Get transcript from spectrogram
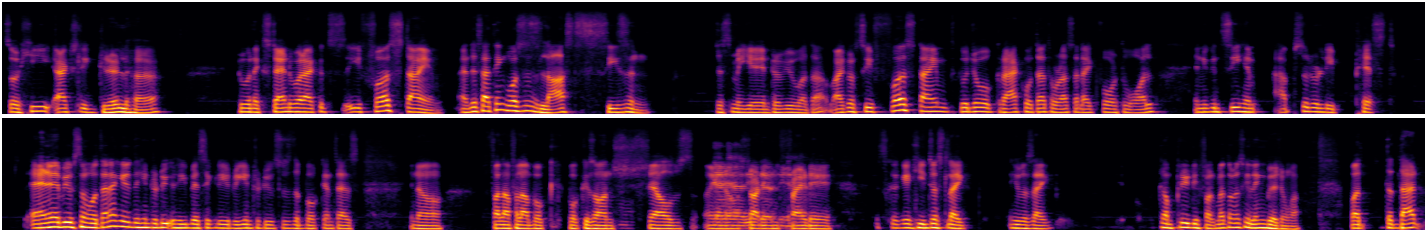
So he actually grilled her to an extent where I could see first time, and this I think was his last season. जिसमें ये इंटरव्यू हुआ था आई कुड सी फर्स्ट टाइम को जो क्रैक होता है थोड़ा सा लाइक फोर्थ वॉल एंड यू कैन सी हिम एब्सोल्युटली पिस्ड एंड में भी उसमें होता है ना कि he basically reintroduces the book and says you know fala fala book book is on shelves you Yeah, know yeah, he starting did, yeah. Friday it's like he just like he was like completely fucked मैं तुम्हें इसकी लिंक भेजूंगा but th- that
